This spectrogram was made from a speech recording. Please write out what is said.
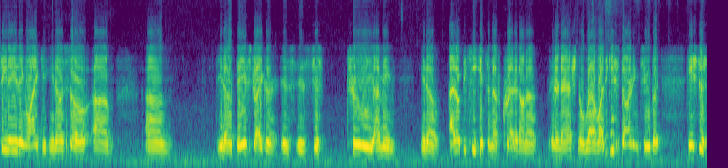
seen anything like it. You know, so. Um, um, you know, Dave Stryker is is just truly. I mean, you know, I don't think he gets enough credit on a international level. I think he's starting to, but he's just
